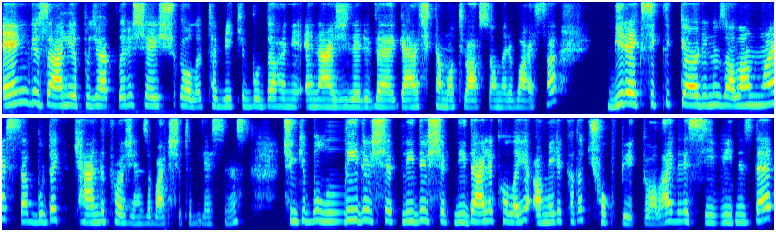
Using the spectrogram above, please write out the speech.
en güzel yapacakları şey şu olur. Tabii ki burada hani enerjileri ve gerçekten motivasyonları varsa bir eksiklik gördüğünüz alan varsa burada kendi projenizi başlatabilirsiniz. Çünkü bu leadership, leadership, liderlik olayı Amerika'da çok büyük bir olay ve CV'nizde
